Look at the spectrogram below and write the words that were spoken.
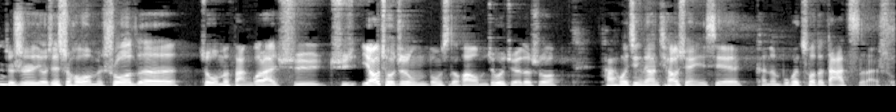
嗯就是有些时候我们说的，就我们反过来去去要求这种东西的话，我们就会觉得说，他会尽量挑选一些可能不会错的大词来说，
